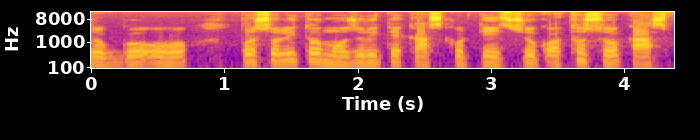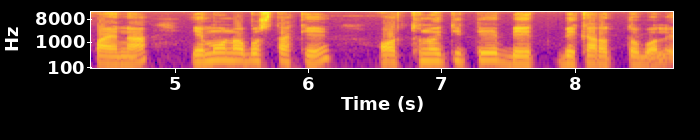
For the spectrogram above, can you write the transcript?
যোগ্য ও প্রচলিত মজুরিতে কাজ করতে ইচ্ছুক অথচ কাজ পায় না, এমন অবস্থাকে অর্থনীতিতে বেকারত্ব বলে।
